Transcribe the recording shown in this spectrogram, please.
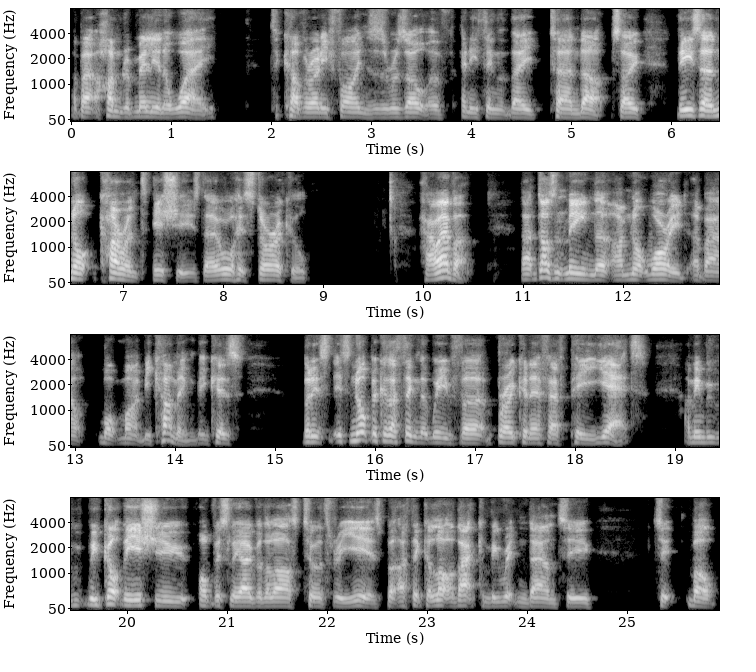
about 100 million away to cover any fines as a result of anything that they turned up. So these are not current issues; they're all historical. However, that doesn't mean that I'm not worried about what might be coming, because, but it's it's not because I think that we've uh, broken FFP yet. I mean, we've, got the issue obviously over the last two or three years, but I think a lot of that can be written down to, to well,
